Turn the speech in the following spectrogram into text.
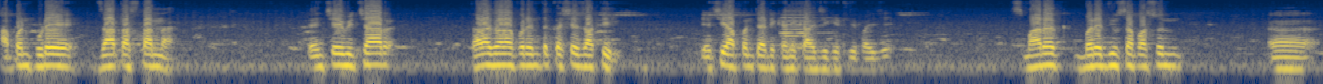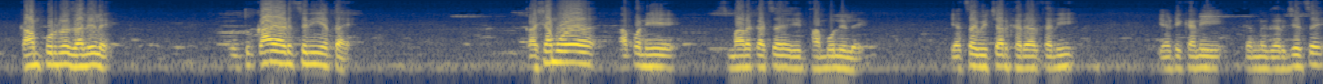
आपण पुढे जात असताना त्यांचे विचार तळागाळापर्यंत कसे जातील याची आपण त्या ठिकाणी काळजी घेतली पाहिजे. स्मारक बरेच दिवसापासून अं, काम पूर्ण झालेलं आहे. परंतु काय अडचणी येत आहे? कशामुळं आपण हे स्मारकाचं हे थांबवलेलं आहे? याचा विचार खऱ्या अर्थाने या ठिकाणी करणं गरजेचं आहे.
